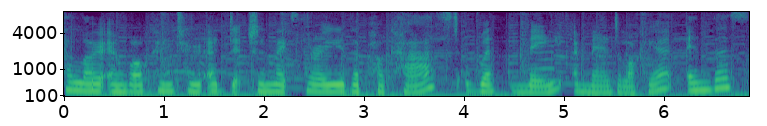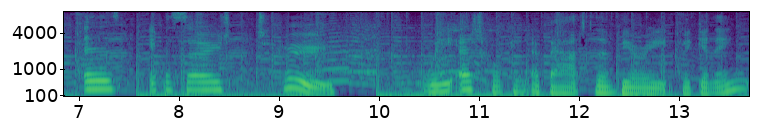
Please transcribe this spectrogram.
Hello and welcome to Addiction Makes Three, the podcast with me, Amanda Lockyer, and this is episode two. We are talking about the very beginning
